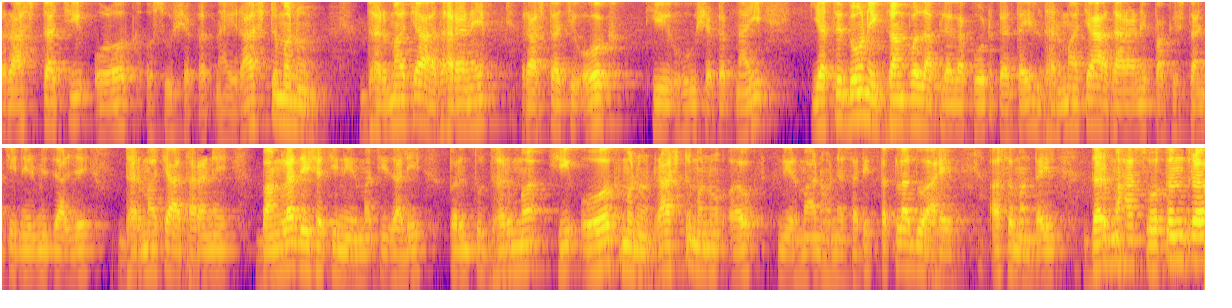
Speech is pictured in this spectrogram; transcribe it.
राष्ट्राची ओळख असू शकत नाही. राष्ट्र म्हणून धर्माच्या आधाराने राष्ट्राची ओळख ही होऊ शकत नाही. याचे दोन एक्झाम्पल आपल्याला कोट करता येईल. धर्माच्या आधाराने पाकिस्तानची निर्मिती झाली. धर्माच्या आधाराने बांगलादेशाची निर्मिती झाली. परंतु धर्म ही ओळख म्हणून राष्ट्र म्हणून ओळख निर्माण होण्यासाठी तकलादू आहे असं म्हणता येईल. धर्म हा स्वतंत्र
